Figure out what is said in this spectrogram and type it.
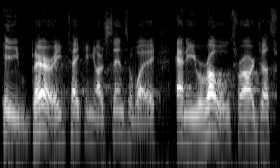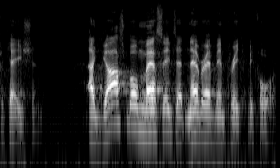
He buried, taking our sins away, and He rose for our justification. A gospel message that never had been preached before.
